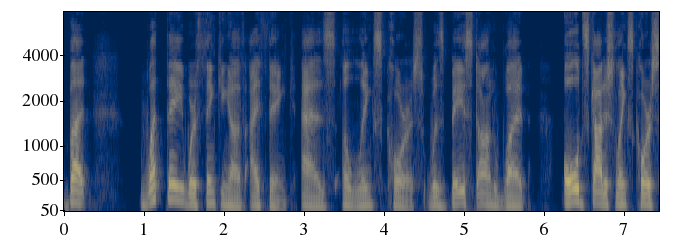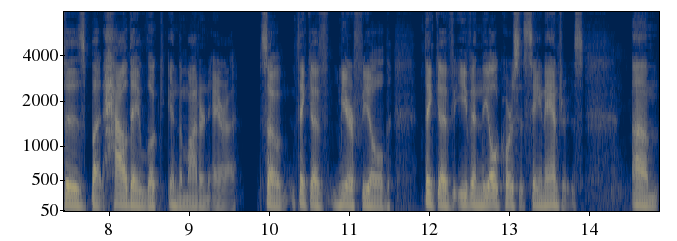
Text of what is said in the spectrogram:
But what they were thinking of, I think, as a links course was based on what old Scottish links courses, but how they look in the modern era. So think of Muirfield, think of even the old course at St. Andrews. Um,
